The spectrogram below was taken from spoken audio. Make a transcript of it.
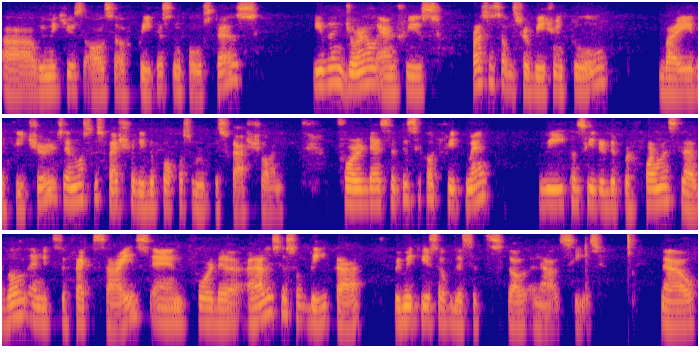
Uh, we make use also of pretest and post-test, even journal entries process observation tool by the features, and most especially the focus group discussion. For the statistical treatment, we consider the performance level and its effect size. And for the analysis of data, we make use of the statistical analysis. Now,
